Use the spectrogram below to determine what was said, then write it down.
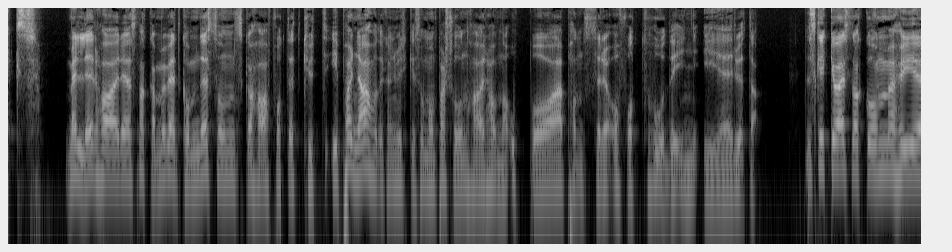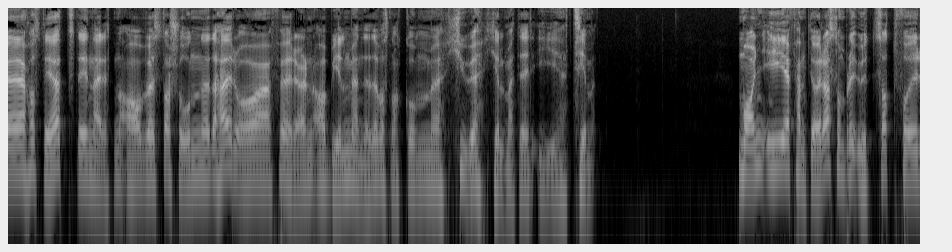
X. Melder har snakka med vedkommende som skal ha fått et kutt i panna, og det kan virke som om personen har havna oppå panseret og fått hodet inn i ruta. Det skal ikke være snakk om høy hastighet, det er i nærheten av stasjonen det her, og føreren av bilen mener det var snakk om 20 km i timen. Mannen i 50-åra som ble utsatt for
